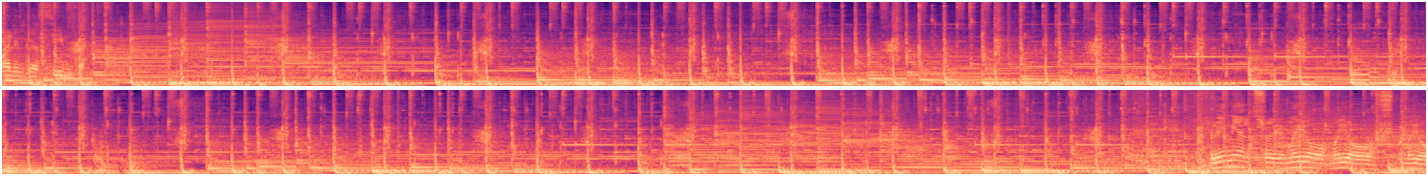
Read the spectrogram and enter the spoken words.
маленькая свинка. Элемент, что мы ее, мы ее, мы ее...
